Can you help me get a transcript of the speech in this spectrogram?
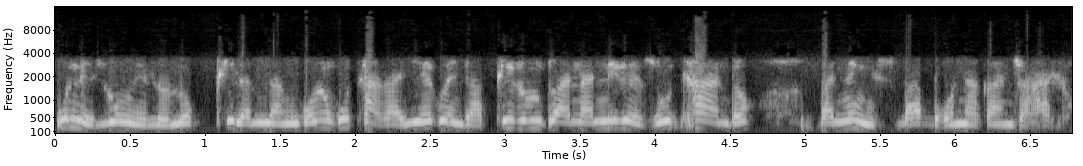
unelungelo lokuphila. Mina ngibona ukuthi akayekwe nje aphile umntwana anikeze uthando baningi sibabona kanjalo.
